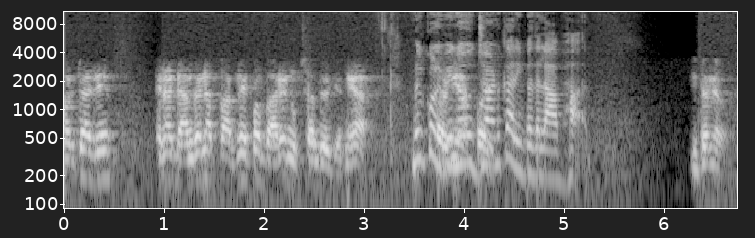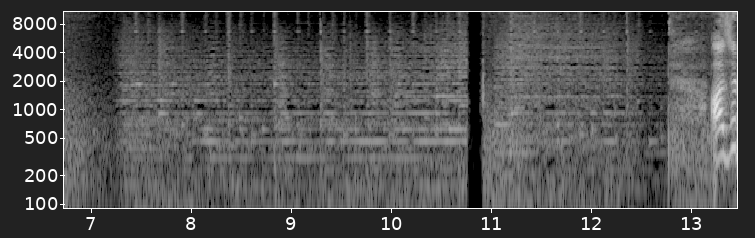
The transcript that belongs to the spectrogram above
મરચા છે એના ડાંગરના પાકને પણ ભારે નુકસાન થયું છે. બિલકુલ વિનોદ જાણકારી બદલ આભાર. ધન્યવાદ. આજે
